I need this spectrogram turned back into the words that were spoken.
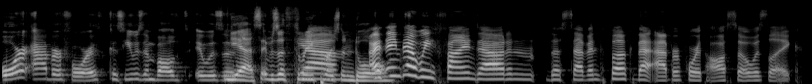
Or Aberforth because he was involved. It was a yes, it was a three Yeah, person duel. I think that we find out in the seventh book that Aberforth also was like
